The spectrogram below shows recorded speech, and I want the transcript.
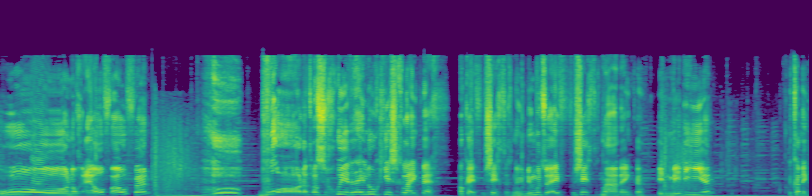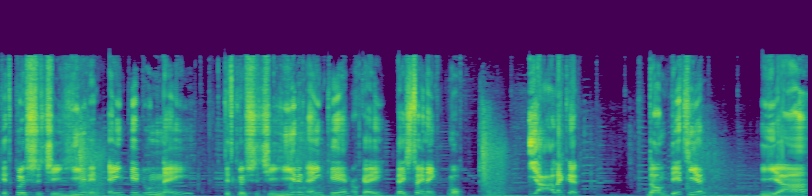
Oeh, nog 11 over. Oh, wow, dat was een goede. Dat hele hoekje is gelijk weg. Oké, voorzichtig nu. Nu moeten we even voorzichtig nadenken. In het midden hier. Dan kan ik dit clustertje hier in één keer doen. Nee. Dit clustertje hier in één keer. Oké. Deze twee in één keer. Kom op. Ja, lekker. Dan dit hier. Ja.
